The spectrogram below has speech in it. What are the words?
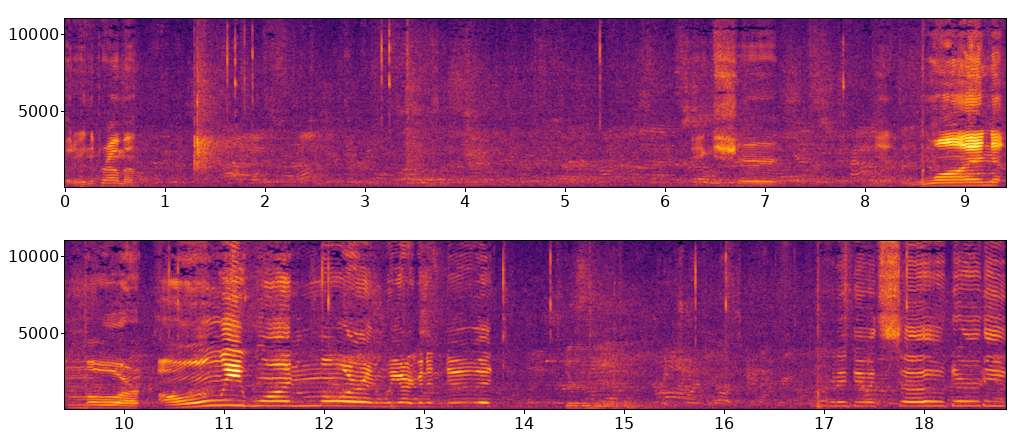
Put it in the promo. Make sure. Yeah. One more. Only one more, and we are going to do it. We're going to do it so dirty.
